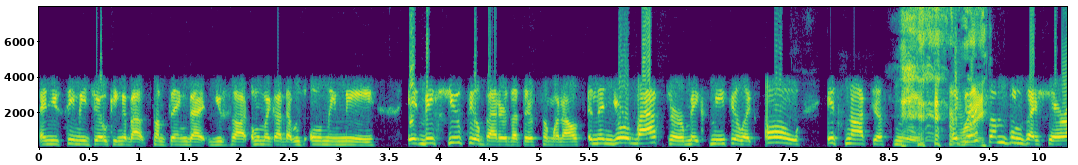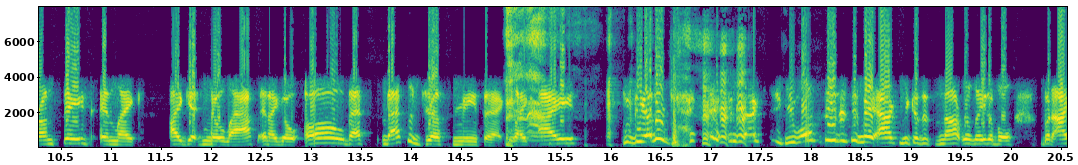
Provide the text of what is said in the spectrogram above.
and you see me joking about something that you thought, oh my God, that was only me, it makes you feel better that there's someone else. And then your laughter makes me feel like, oh, it's not just me. Like Right. there's some things I share on stage and like I get no laugh and I go, oh, that's that's a just me thing. Like I, the other day, in fact, you won't see this in my act because it's not relatable. But I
